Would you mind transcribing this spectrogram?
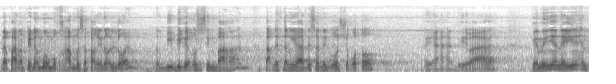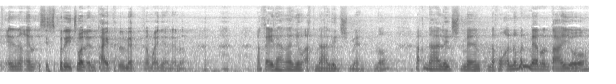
Na parang pinamumukha mo sa Panginoon, Lord, nagbibigay ako sa simbahan. Bakit nangyari sa negosyo ko to? Ayan, di ba? Ganun yan eh. Yung, yung, yung, si spiritual entitlement naman yan. Ano? Ang kailangan yung acknowledgement. No? Acknowledgement na kung ano man meron tayo,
